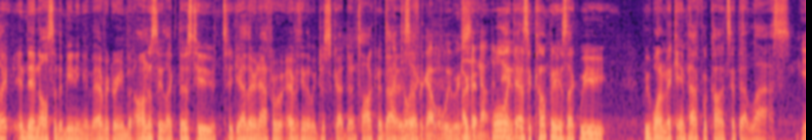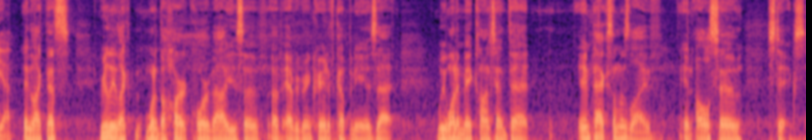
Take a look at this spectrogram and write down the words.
like and then also the meaning of evergreen. But honestly, like those two together, and after everything that we just got done talking about, I totally like forgot what we were our- setting out to well, do. like as a company, it's like we we want to make impactful content that lasts, yeah, and like that's really like one of the heart core values of of Evergreen Creative Company is that we want to make content that impacts someone's life and also sticks,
